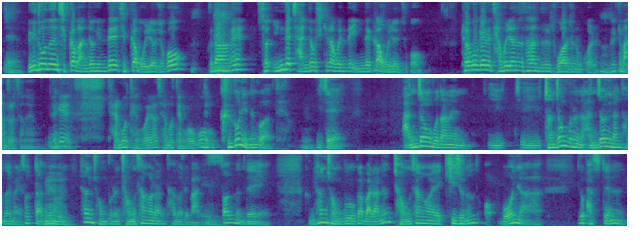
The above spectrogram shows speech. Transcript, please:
네. 의도는 집값 안정인데 집값 올려주고, 그 다음에 임대차 안정시키려고 했는데 임대가 올려주고, 결국에는 잡으려는 사람들을 도와주는 꼴. 음. 그렇게 만들었잖아요. 네. 이게 잘못된 거예요. 잘못된 거고. 근데 그건 있는 것 같아요. 음. 이제 안정보다는 이, 이 전 정부는 안정이라는 단어를 많이 썼다면 음. 현 정부는 정상화라는 단어를 많이 음. 썼는데 그럼 현 정부가 말하는 정상화의 기준은 어, 뭐냐? 이거 봤을 때는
